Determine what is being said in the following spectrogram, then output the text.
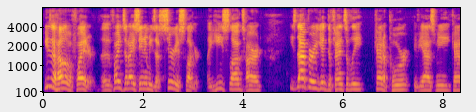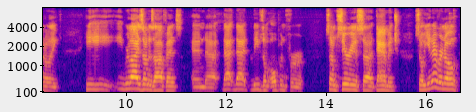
He's a hell of a fighter. The fights that I've seen him, he's a serious slugger. Like he slugs hard. He's not very good defensively, kind of poor, if you ask me. Kind of like he he relies on his offense, and uh, that that leaves him open for some serious uh, damage. So you never know.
